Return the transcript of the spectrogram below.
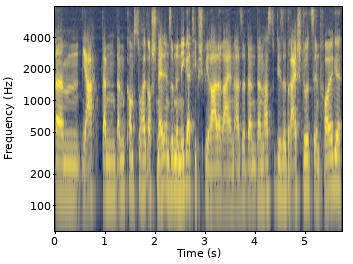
ähm, ja, dann, dann kommst du halt auch schnell in so eine Negativspirale rein. Also dann, dann hast du diese drei Stürze in Folge.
